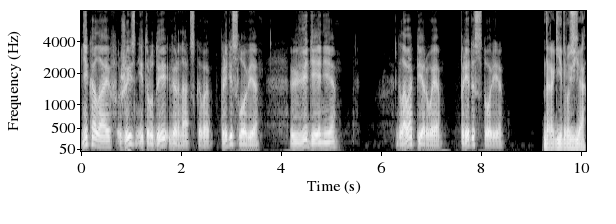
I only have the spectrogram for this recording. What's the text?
Николаев. Жизнь и труды Вернадского. Предисловие. Введение. Глава первая. Предыстория. Дорогие друзья,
